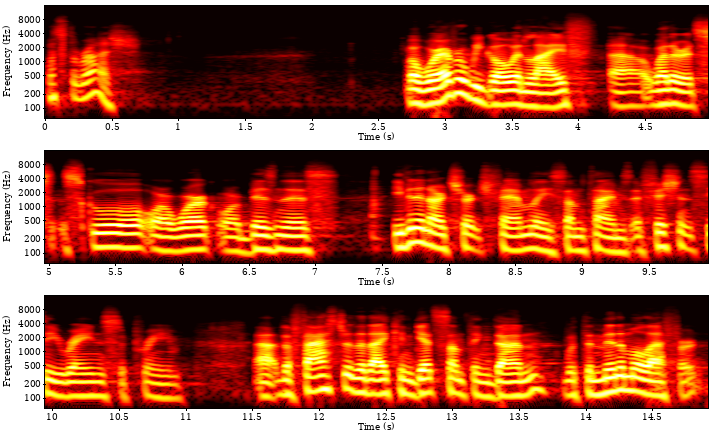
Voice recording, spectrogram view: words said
What's the rush? Well, wherever we go in life, uh, whether it's school or work or business, even in our church family, sometimes efficiency reigns supreme. Uh, the faster that I can get something done with the minimal effort,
